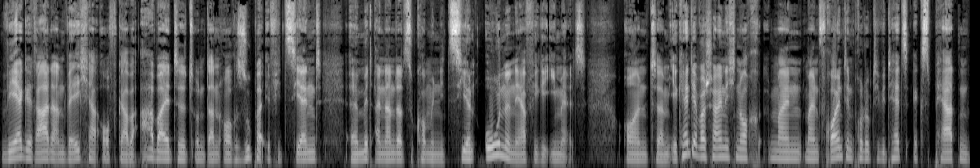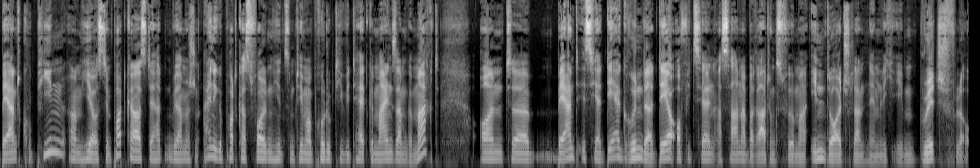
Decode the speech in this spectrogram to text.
wer gerade an welcher Aufgabe arbeitet und dann auch super effizient äh, miteinander zu kommunizieren, ohne nervige E-Mails. Und ähm, ihr kennt ja wahrscheinlich noch meinen mein Freund, den Produktivitätsexperten Bernd Kopin, ähm, hier aus dem Podcast. Der hatten, wir haben ja schon einige Podcast-Folgen hier zum Thema Produktivität gemeinsam gemacht. Und äh, Bernd ist ja der Gründer der offiziellen Asana-Beratungsfirma in Deutschland, nämlich eben Bridgeflow.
